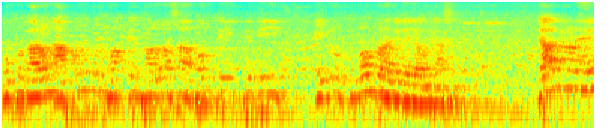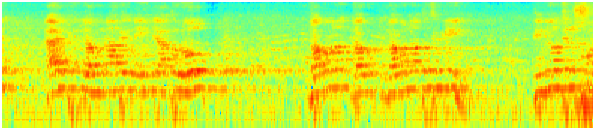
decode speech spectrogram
মুখ্য কারণ আপনার মতো ভক্তের ভালোবাসা, ভক্তি, প্রীতি এগুলো উপভোগ করার জন্য জগতে আসেন যার কারণে একদিন জগন্নাথের এই যে এত রূপ, জগন্নাথ জগন্নাথ হচ্ছে কি? তিনি হচ্ছেন সর্ব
